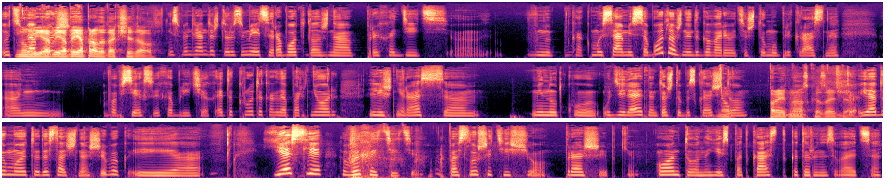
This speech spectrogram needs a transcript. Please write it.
у тебя Ну, я, больше... я, я правда так считал. Несмотря на то, что, разумеется, работа должна проходить, э, ну, как мы сами с собой должны договариваться, что мы прекрасны э, во всех своих обличиях. Это круто, когда партнер лишний раз э, минутку уделяет на то, чтобы сказать, Ну, что Про это Мгм. надо сказать, да. что- Я думаю, это достаточно ошибок. И если вы хотите послушать еще про ошибки, у Антона есть подкаст, который называется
